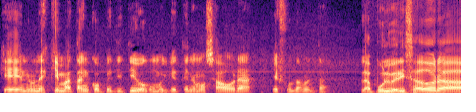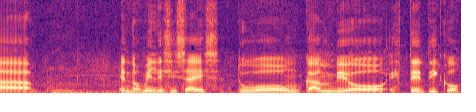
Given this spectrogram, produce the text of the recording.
que en un esquema tan competitivo como el que tenemos ahora es fundamental. La pulverizadora en 2016 tuvo un cambio estético,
